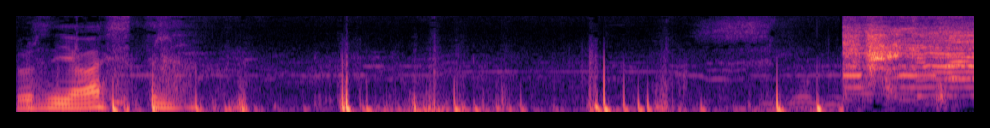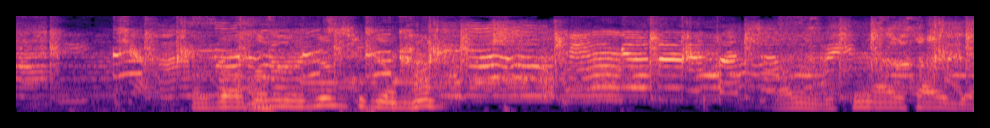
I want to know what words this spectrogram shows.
Dursun yavaş ittir. O zaman video mu çekiyorum lan? Oğlum bütün yer kaydı.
